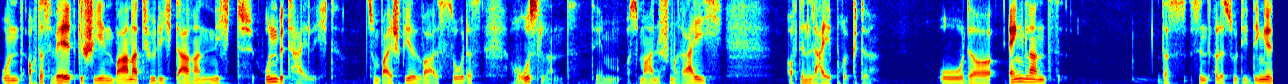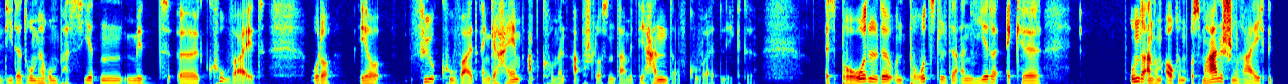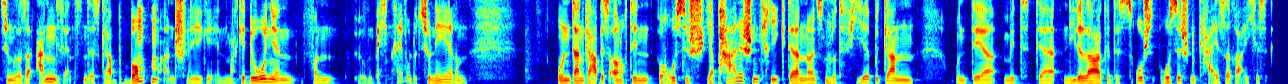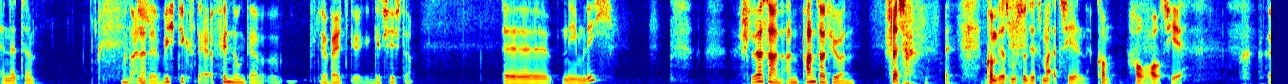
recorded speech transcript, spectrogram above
Und auch das Weltgeschehen war natürlich daran nicht unbeteiligt. Zum Beispiel war es so, dass Russland dem Osmanischen Reich auf den Leib rückte. Oder England, das sind alles so die Dinge, die da drumherum passierten mit äh, Kuwait oder eher für Kuwait ein Geheimabkommen abschlossen, damit die Hand auf Kuwait legte. Es brodelte und brutzelte an jeder Ecke, unter anderem auch im Osmanischen Reich beziehungsweise angrenzend. Es gab Bombenanschläge in Makedonien von irgendwelchen Revolutionären. Und dann gab es auch noch den russisch-japanischen Krieg, der dann 1904 begann und der mit der Niederlage des Russ russischen Kaiserreiches endete. Und einer der wichtigsten Erfindungen der, der Weltgeschichte. Äh, nämlich Schlössern an Panzertüren. Schlösser. Komm, das musst du uns jetzt mal erzählen. Komm, hau raus hier.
